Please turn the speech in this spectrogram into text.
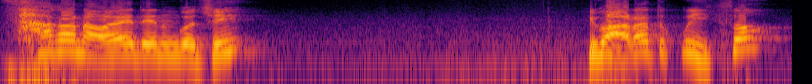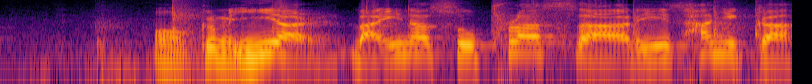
4가 나와야 되는 거지? 이거 알아듣고 있어? 어, 그럼 2R 마이너스 5 플러스 R이 4니까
